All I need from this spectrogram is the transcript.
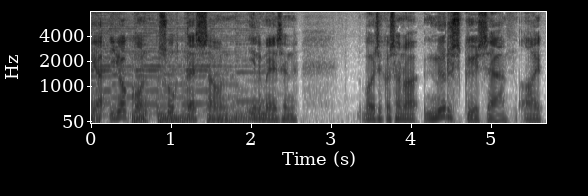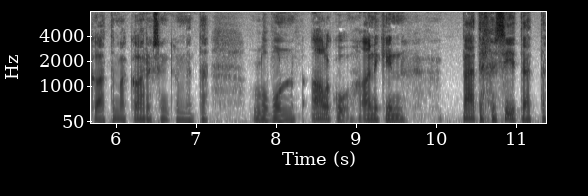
ja Jokon suhteessa on ilmeisen, voisiko sanoa, myrskyisää aikaa tämä 80-luvun alku, ainakin päätellen siitä, että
